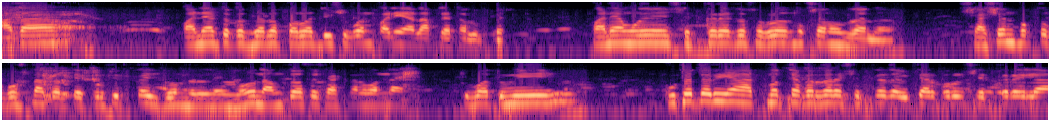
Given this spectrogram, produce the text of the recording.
आता पाण्याचं कसं झालं परवा दिवशी पण पाणी आलं आपल्या तालुक्यात. पाण्यामुळे शेतकऱ्याचं सगळं नुकसान होऊन राहिलं. शासन फक्त घोषणा करते कृतीत काहीच घेऊन राहिलं नाही. म्हणून आमचं असं शासनाला म्हणणं आहे की बा तुम्ही कुठंतरी या आत्महत्या करणाऱ्या शेतकऱ्याचा विचार करून शेतकऱ्याला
